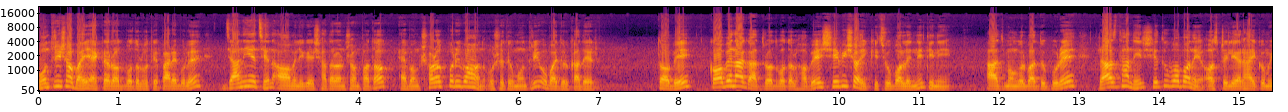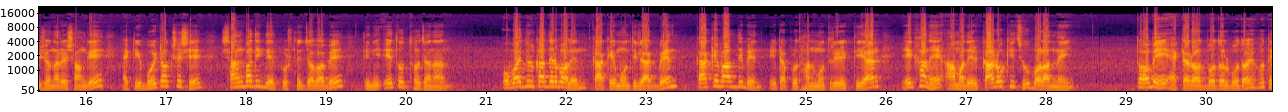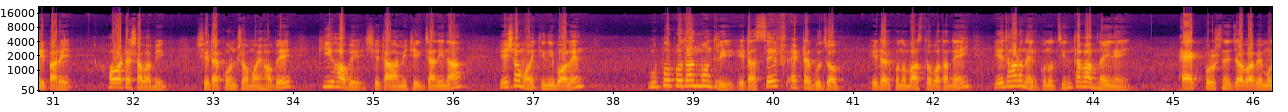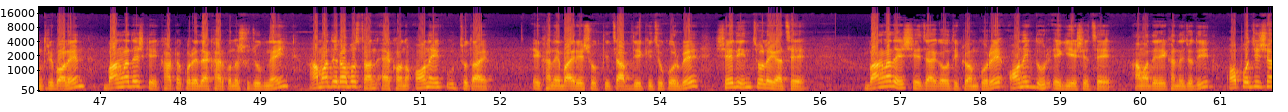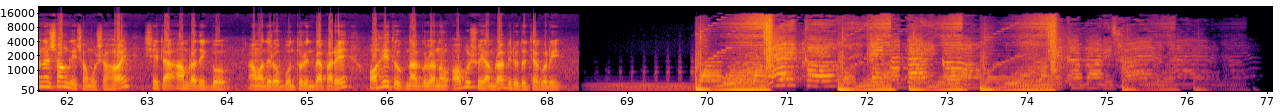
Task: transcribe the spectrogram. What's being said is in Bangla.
মন্ত্রিসভায় একটা রদবদল হতে পারে বলে জানিয়েছেন আওয়ামী লীগের সাধারণ সম্পাদক এবং সড়ক পরিবহন ও সেতু মন্ত্রী ওবায়দুল কাদের। তবে কবে নাগাদ রদবদল হবে সে বিষয়ে কিছু বলেননি তিনি। আজ মঙ্গলবার দুপুরে রাজধানীর সেতু ভবনে অস্ট্রেলিয়ার হাইকমিশনারের সঙ্গে একটি বৈঠক শেষে সাংবাদিকদের প্রশ্নের জবাবে তিনি এ তথ্য জানান। ওবায়দুল কাদের বলেন, কাকে মন্ত্রী রাখবেন, কাকে বাদ দিবেন, এটা প্রধানমন্ত্রীর এখতিয়ার। এখানে আমাদের কারও কিছু বলার নেই। তবে একটা রদবদল বোধহয় হতেই পারে। হওয়াটা স্বাভাবিক। সেটা কোন সময় হবে, কি হবে, সেটা আমি ঠিক জানি না। এ সময় তিনি বলেন, উপপ্রধানমন্ত্রী, এটা সেফ একটা গুজব। এটার কোনো বাস্তবতা নেই। এ ধরনের কোনো চিন্তাভাবনাই নেই। এক প্রশ্নের জবাবে মন্ত্রী বলেন, বাংলাদেশকে খাটো করে দেখার কোনো সুযোগ নেই, আমাদের অবস্থান এখন অনেক উচ্চতায়। এখানে বাইরে শক্তি চাপ দিয়ে কিছু করবে, সেদিন চলে গেছে। বাংলাদেশ সে জায়গা অতিক্রম করে অনেক দূর এগিয়ে এসেছে। আমাদের এখানে যদি অপোজিশনের সঙ্গে সমস্যা হয়, সেটা আমরা দেখব। আমাদের অভ্যন্তরীণ ব্যাপারে অহেতুক নাক গোলানো অবশ্যই আমরা বিরোধিতা করি। always high.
